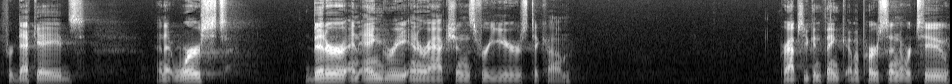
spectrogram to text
for decades, and at worst, bitter and angry interactions for years to come. Perhaps you can think of a person or two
